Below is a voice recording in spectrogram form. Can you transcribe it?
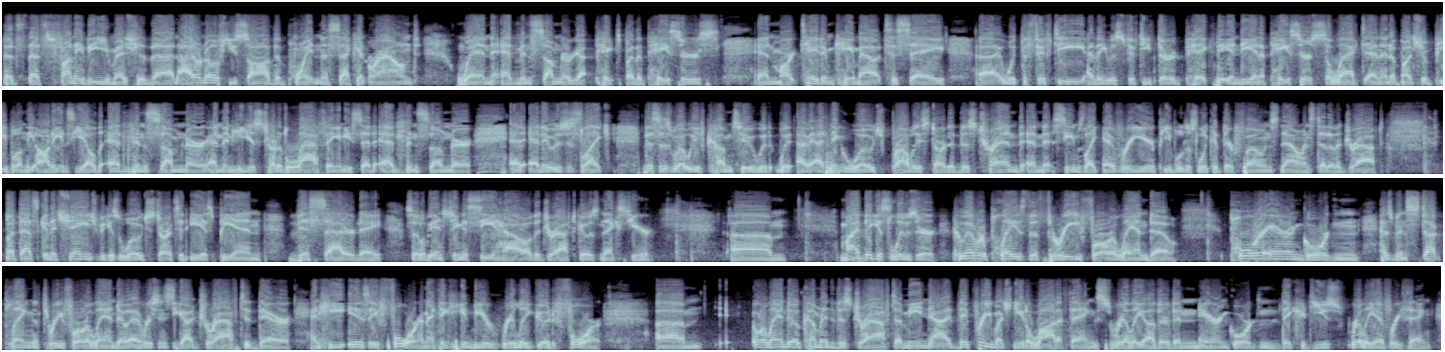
That's that's funny that you mentioned that. I don't know if you saw the point in the second round when Edmond Sumner got picked by the Pacers, and Mark Tatum came out to say uh, with the fifty, I think it was fifty third pick, the Indiana Pacers select, and then a bunch of people in the audience yelled Edmond Sumner, and then he just started laughing and he said Edmond Sumner, and, and it was just like this is what we've come to with. with I, mean, I think Woj probably started this trend, and it seems like every year people just look at their phones now instead of the draft, but that's going to change because because Woj starts at ESPN this Saturday. So it'll be interesting to see how the draft goes next year. Um, my biggest loser, whoever plays the three for Orlando. Poor Aaron Gordon has been stuck playing the three for Orlando ever since he got drafted there, and he is a four, and I think he can be a really good four. Um, Orlando coming into this draft, I mean, uh, they pretty much need a lot of things, really, other than Aaron Gordon. They could use really everything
